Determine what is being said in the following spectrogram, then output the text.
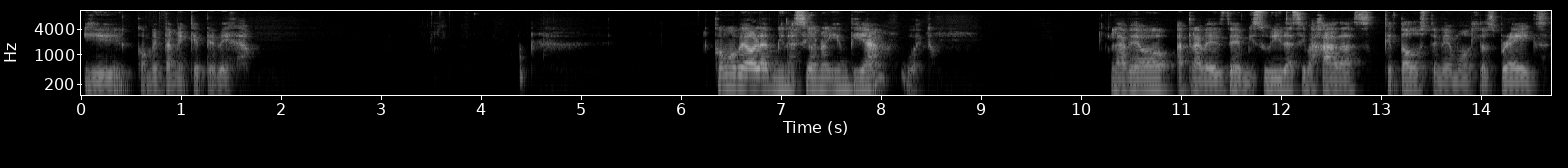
y coméntame qué te deja. ¿Cómo veo la admiración hoy en día? Bueno, la veo a través de mis subidas y bajadas que todos tenemos, los breaks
